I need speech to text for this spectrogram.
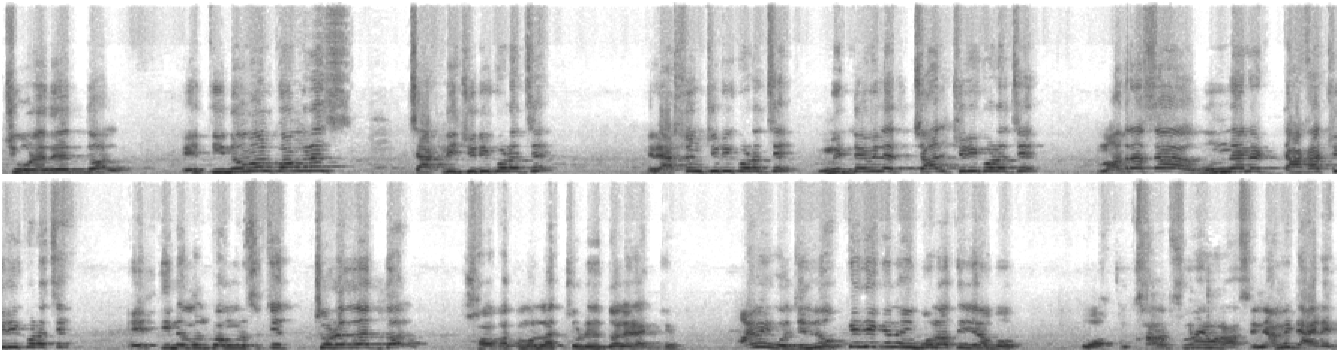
চোরেদের দল, এই তৃণমূল কংগ্রেস চাকরি চুরি করেছে রেশন চুরি করেছে, মিড ডে মিলের চাল চুরি করেছে, মাদ্রাসা উন্নয়নের টাকা চুরি করেছে। এই তৃণমূল কংগ্রেস হচ্ছে চোরেদের দল, শওকত মোল্লা চোরের দলের একজন। আমি বলছি, লোককে দিয়ে কেন আমি বলাতে যাব। অত খারাপ সময় আমার আসেনি, আমি ডাইরেক্ট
